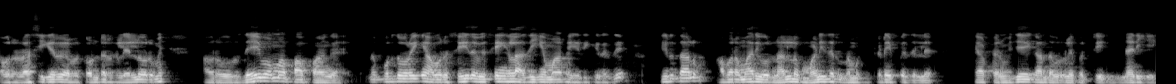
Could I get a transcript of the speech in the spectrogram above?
அவர் ரசிகர் அவர் தொண்டர்கள் எல்லோருமே அவர் ஒரு தெய்வமாக பார்ப்பாங்க. என்னை பொறுத்த வரைக்கும் அவர் செய்த விஷயங்கள் அதிகமாக இருக்கிறது. இருந்தாலும் அவரை மாதிரி ஒரு நல்ல மனிதர் நமக்கு கிடைப்பதில்லை. கேப்டன் விஜயகாந்த் அவர்களை பற்றி நடிகை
